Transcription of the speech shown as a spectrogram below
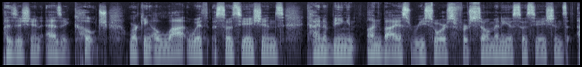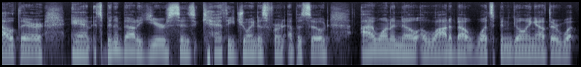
position as a coach, working a lot with associations, kind of being an unbiased resource for so many associations out there. And it's been about a year since Kathy joined us for an episode. I want to know a lot about what's been going out there, what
